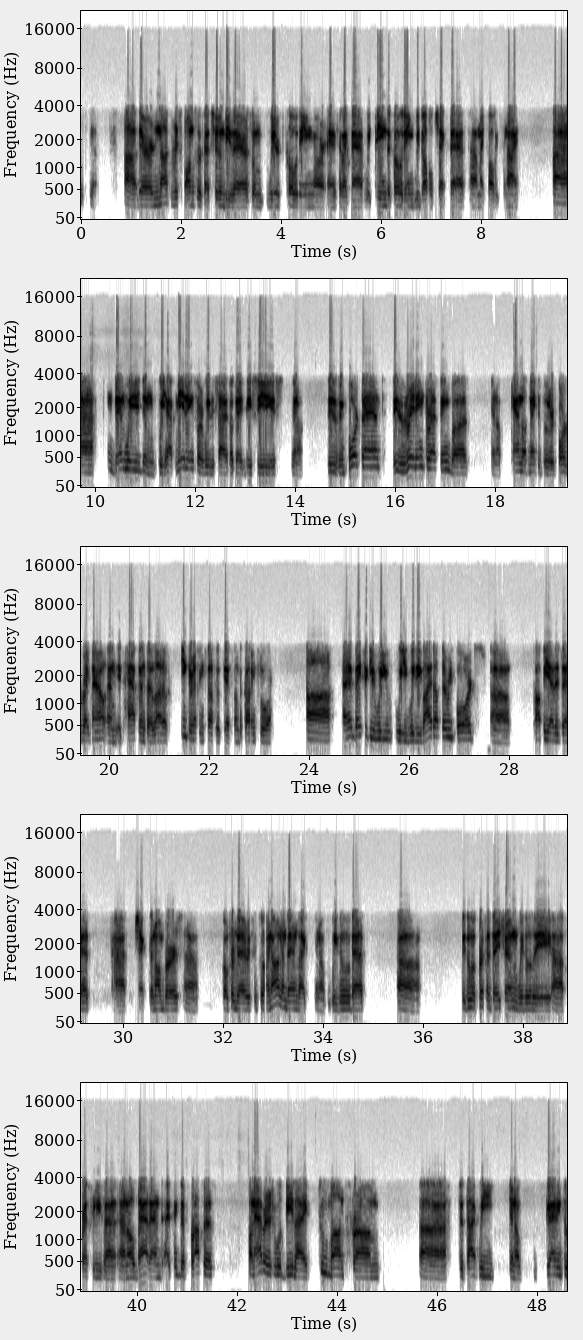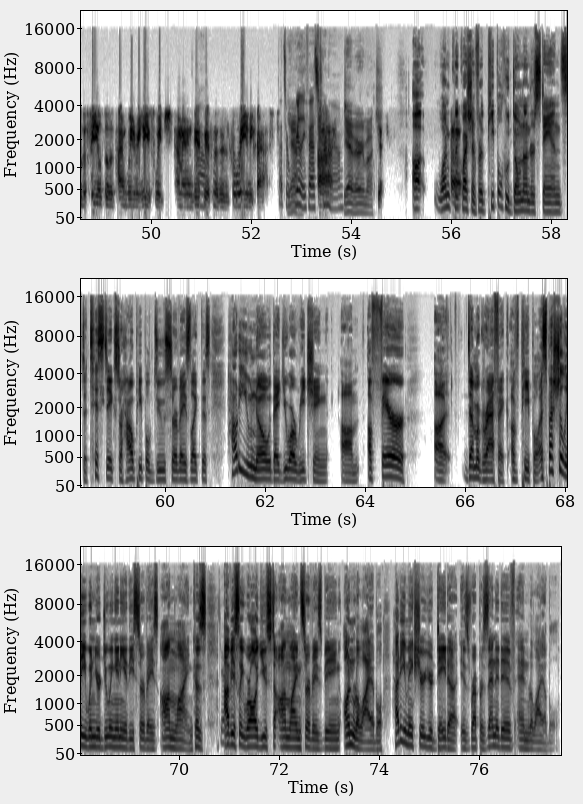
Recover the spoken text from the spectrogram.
uh, there are not responses that shouldn't be there, some weird coding or anything like that. We clean the coding, we double check that, uh, my colleagues and I. Uh, and then we then we have meetings where we decide, okay, this is you know this is important, this is really interesting, but you know cannot make it to the report right now, and it happens a lot of interesting stuff that gets on the cutting floor. Uh, and basically, we, we, we divide up the reports, uh, copy edit it, uh, check the numbers, uh, confirm that everything's going on, and then, like, you know, we do that. Uh, we do a presentation, we do the uh, press release and, and all that, and I think the process, on average, would be like two months from uh, the time we, you know, get to the field to the time we release, which I mean, this wow. business is really fast. That's a yeah. really fast uh, turnaround. Uh, yeah, very much. Yeah. Uh, one quick uh, question for people who don't understand statistics or how people do surveys like this. How do you know that you are reaching um, a fair uh, demographic of people, especially when you're doing any of these surveys online? Because yeah. obviously, we're all used to online surveys being unreliable. How do you make sure your data is representative and reliable?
